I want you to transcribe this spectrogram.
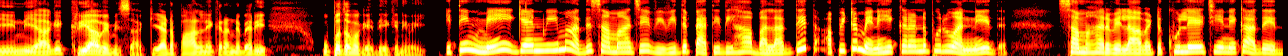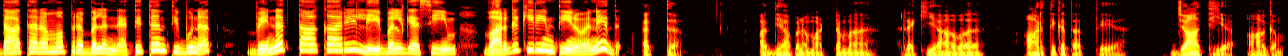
තියෙන්නේ යාගේ ක්‍රියාවෙ මිසක් යාට පාලනය කරන්න බැරි උපත වගේ දෙයක නෙවෙයි. ඉතින් මේ ඉගැන්වීම අද සමාජයේ විවිධ පැති දිහා බලද්දිත් අපිට මෙනෙහි කරන්න පුරුවන් නේද? සමහර වෙලාවට කුලය කියන එක අද එදා තරම්ම ප්‍රබල නැති තැන් තිබුණත් වෙනත් ආකාරයේ ලේබල් ගැසීම් වර්ග කිරීම් තියෙනව නේද? ඇත්ත. අධ්‍යාපන මට්ටම, රැකියාව, ආර්ථික තත්ත්වය, ජාතිය, ආගම.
